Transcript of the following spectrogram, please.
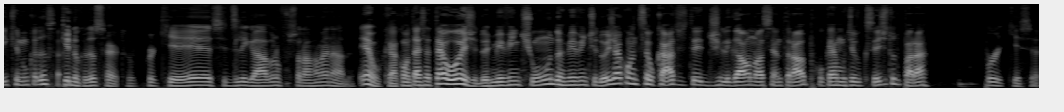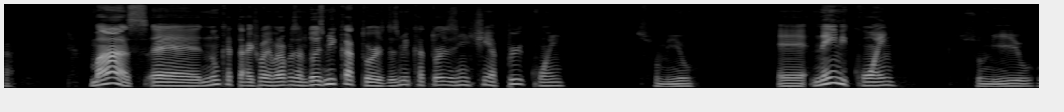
e que nunca deu certo. Que nunca deu certo. Porque se desligava, não funcionava mais nada. É, o que acontece até hoje. 2021, 2022 já aconteceu o caso de ter de desligar o nosso central por qualquer motivo que seja e tudo parar. Por que será? Mas, é, nunca é tarde pra lembrar, por exemplo, 2014. 2014 a gente tinha Peercoin, sumiu. É, Namecoin, sumiu.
